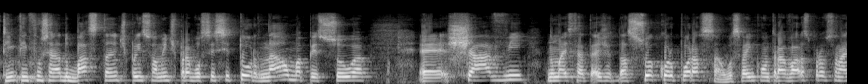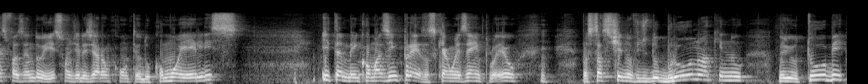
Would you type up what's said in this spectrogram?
tem, tem, funcionado bastante, principalmente para você se tornar uma pessoa é, chave numa estratégia da sua corporação. Você vai encontrar vários profissionais fazendo isso, onde eles geram conteúdo como eles e também como as empresas. Quer um exemplo? Eu, você está assistindo o vídeo do Bruno aqui no, no YouTube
